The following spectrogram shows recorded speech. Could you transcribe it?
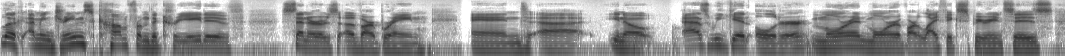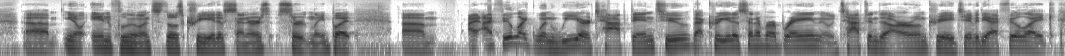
look, I mean, dreams come from the creative centers of our brain, and uh, you know. As we get older, more and more of our life experiences, um, you know, influence those creative centers, certainly. But um, I, I feel like when we are tapped into that creative center of our brain, tapped into our own creativity, I feel like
